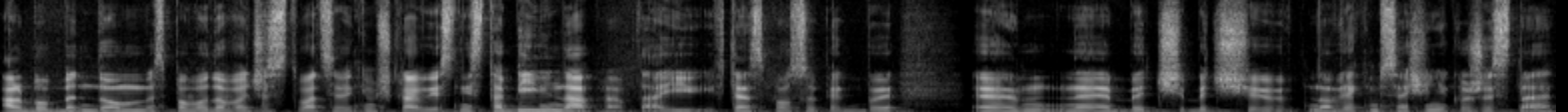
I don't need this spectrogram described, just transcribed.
albo będą spowodować, że sytuacja w jakimś kraju jest niestabilna, prawda? I, i w ten sposób jakby być, być no, w jakimś sensie niekorzystne.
